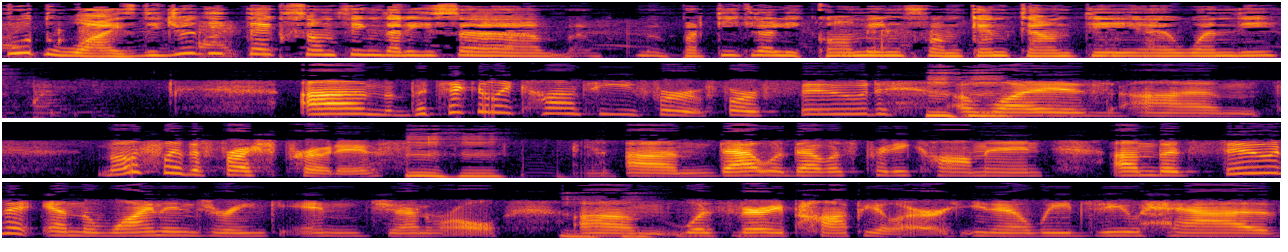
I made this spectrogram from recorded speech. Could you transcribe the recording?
Food-wise, did you detect something that is uh, particularly coming from Kent County, uh, Wendie? Um, particularly Conti for for food uh, Mhm. was um, mostly the fresh produce. Mm-hmm. Um, that was that was pretty common. Um, but food and the wine and drink in general um, was very popular. You know, we do have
